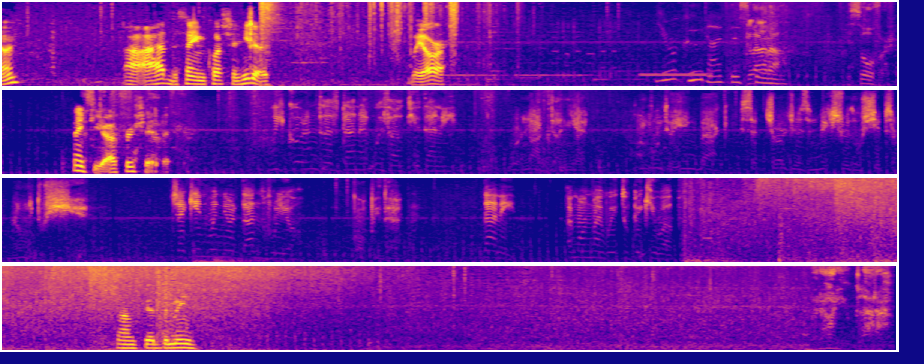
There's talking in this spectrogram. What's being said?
Done? Uh, I have the same question he does. We are. You're good at this Clara, game. it's over. Thank you. I appreciate it. We couldn't have done it without you, Dani. We're not done yet. I'm going to hang back, set charges, and make sure those ships are blown to shit. Check in when you're done, Julio. Copy that. Dani, I'm on my way to pick you up. Sounds good to me. Where are you, Clara?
